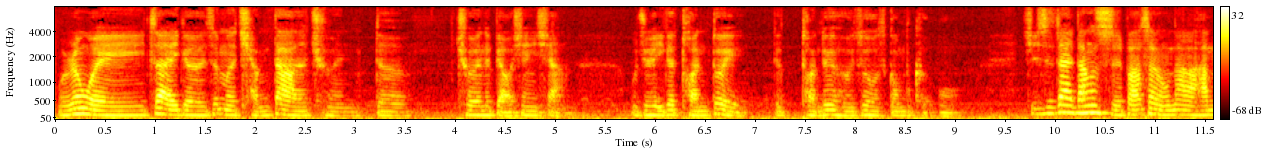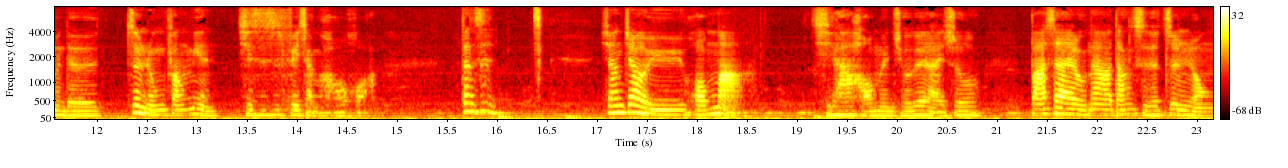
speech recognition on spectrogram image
我认为，在一个这么强大的球员的球员的表现下，我觉得一个团队的团队合作是功不可没。其实，在当时巴塞罗那他们的阵容方面，其实是非常豪华，但是相较于皇马。其他豪门球队来说，巴塞罗那当时的阵容，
